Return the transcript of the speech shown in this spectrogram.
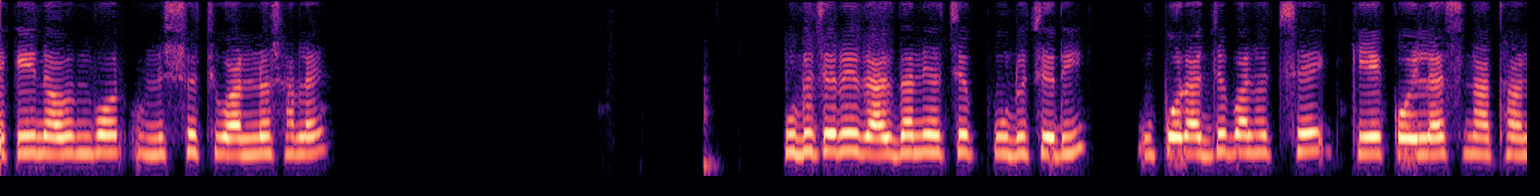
একই নভেম্বর উনিশশো চুয়ান্ন সালে। পুডুচেরির রাজধানী হচ্ছে পুডুচেরি। উপরাজ্যপাল হচ্ছে কে কৈলাসনাথন।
